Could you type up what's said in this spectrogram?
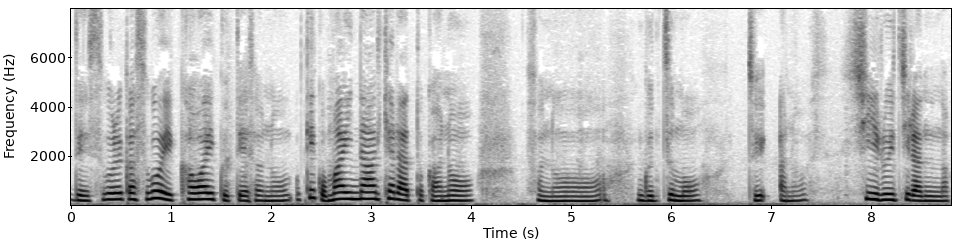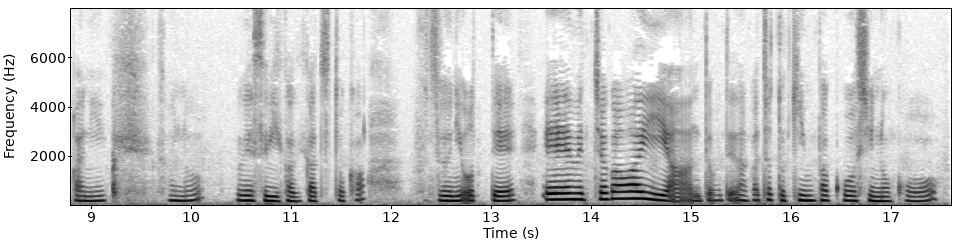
でそれがすごい可愛くてその結構マイナーキャラとかのそのグッズもつあのシール一覧の中にその上杉景勝とか普通におってえー、めっちゃ可愛いやんと思ってなんかちょっと金箔推しのこう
